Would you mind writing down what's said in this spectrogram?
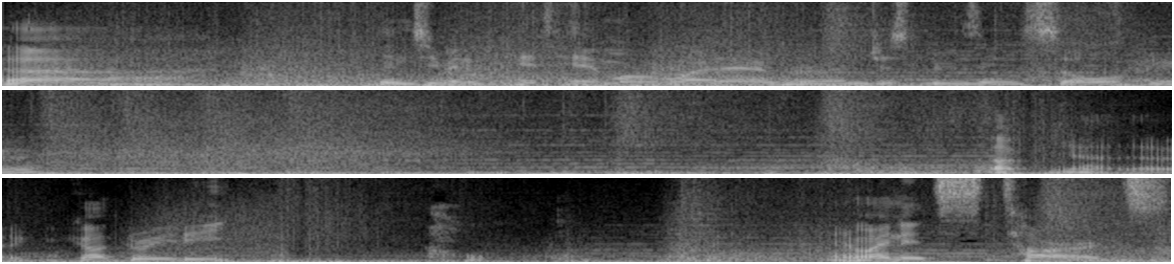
Ah, didn't even hit him or whatever, I'm just losing soul here. Oh, yeah, uh, got greedy. Oh. And when it starts...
